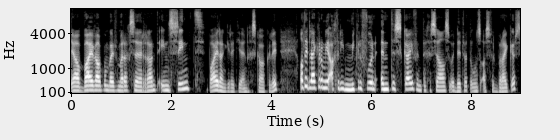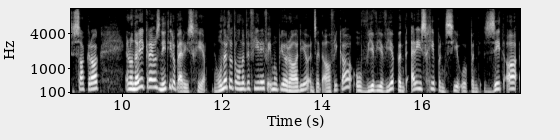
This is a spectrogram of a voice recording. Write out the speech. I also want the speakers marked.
Speaker 1: Ja, baie welkom by vanmiddag se Rand en Sent. Baie dankie dat jy ingeskakel het. Altyd lekker om jy agter die mikrofoon in te skuif en te gesels oor dit wat ons as verbruikers se sak raak. En onthou jy kry ons net hier op RSG. 100 tot 104 FM op jou radio in Suid-Afrika of www.rsg.co.za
